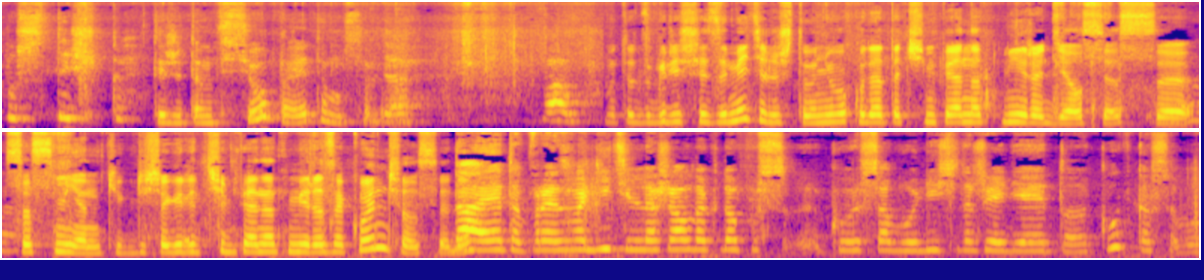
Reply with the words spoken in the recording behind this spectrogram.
Пустышка. Ты же там все, поэтому собрал. Да. Мы тут с Гришей заметили, что у него куда-то чемпионат мира делся с, со сменки. Гриша говорит, чемпионат мира закончился, да? Да, это производитель нажал на кнопку самоуничтожения этого кубка самого.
